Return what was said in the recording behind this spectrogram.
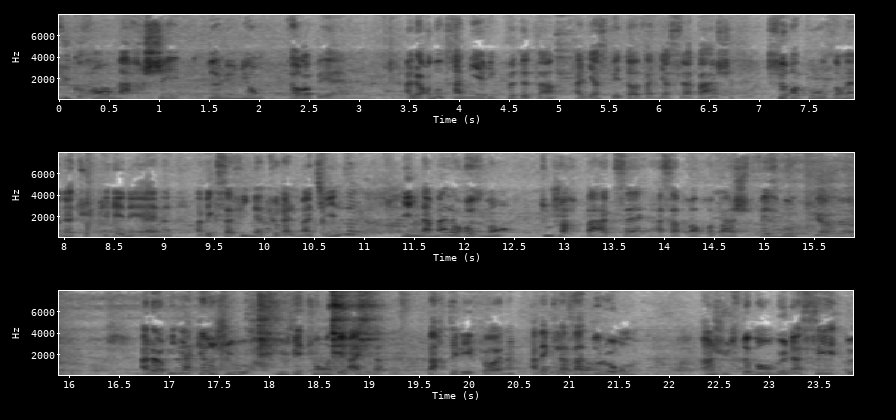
du grand marché de l'Union européenne. Alors, notre ami Eric Petetin, alias Petov, alias Lapache, se repose dans la nature pyrénéenne avec sa fille naturelle Mathilde. Il n'a malheureusement toujours pas accès à sa propre page Facebook. Alors, il y a 15 jours, nous étions en direct par téléphone avec la ZAD de Laurent. injustement menacés de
